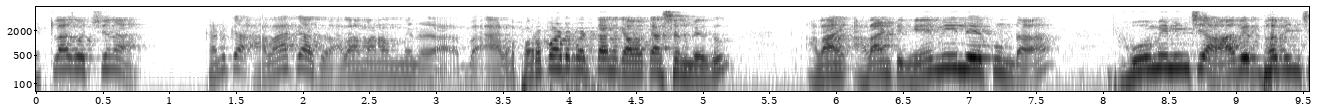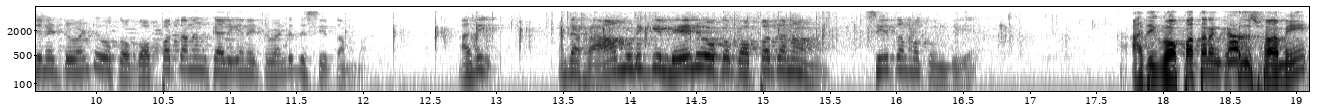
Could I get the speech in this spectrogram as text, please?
ఎట్లాగొచ్చినా కనుక అలా కాదు. అలా మనం అలా పొరపాటు పెట్టడానికి అవకాశం లేదు. అలా అలాంటివి ఏమీ లేకుండా భూమి నుంచి ఆవిర్భవించినటువంటి ఒక గొప్పతనం కలిగినటువంటిది సీతమ్మ. అది అంటే రాముడికి లేని ఒక గొప్పతనం సీతమ్మకు ఉంది అది గొప్పతనం కాదు స్వామి.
